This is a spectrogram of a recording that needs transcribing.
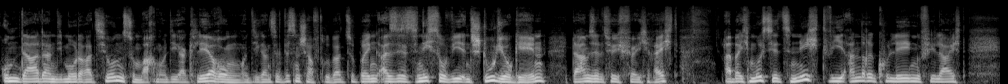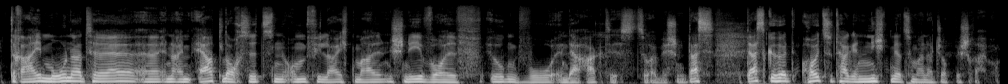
um da dann die Moderationen zu machen und die Erklärungen und die ganze Wissenschaft rüberzubringen. Also es ist nicht so wie ins Studio gehen, da haben Sie natürlich völlig recht. Aber ich muss jetzt nicht wie andere Kollegen vielleicht drei Monate äh, in einem Erdloch sitzen, um vielleicht mal einen Schneewolf irgendwo in der Arktis zu erwischen. Das, das gehört heutzutage nicht mehr zu meiner Jobbeschreibung.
